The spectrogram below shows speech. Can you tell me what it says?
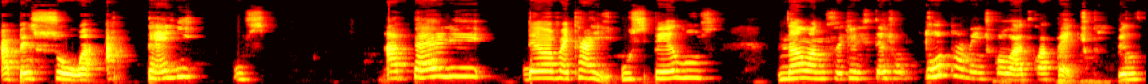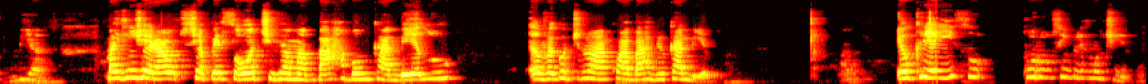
A pessoa, a pele, os, a pele dela vai cair. Os pelos, não, a não ser que eles estejam totalmente colados com a pele, tipo, pelos bianos. Mas em geral, se a pessoa tiver uma barba ou um cabelo, ela vai continuar com a barba e o cabelo. Eu criei isso por um simples motivo.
